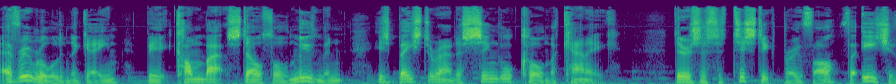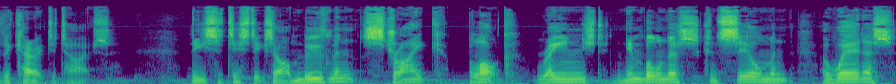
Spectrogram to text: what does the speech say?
every rule in the game, be it combat, stealth, or movement, is based around a single core mechanic. There is a statistic profile for each of the character types. These statistics are movement, strike, block, ranged, nimbleness, concealment, awareness,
